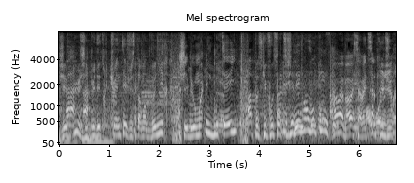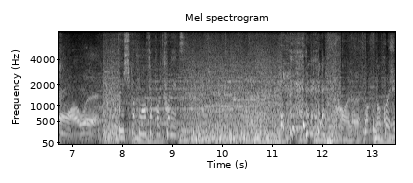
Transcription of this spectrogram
j'ai bu, j'ai bu des trucs QNT juste avant de venir. J'ai bu au moins une bouteille. Ah, parce qu'il faut s'attacher les jambes aux pieds. Ah ouais, bah ouais, ça va être ça le plus dur. Ah ouais. Mais je sais pas comment on va faire pour le toilette. Oh là là. Dans, dans quoi je,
